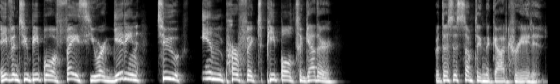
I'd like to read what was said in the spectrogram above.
even two people of faith, you are getting two imperfect people together. But this is something that God created.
